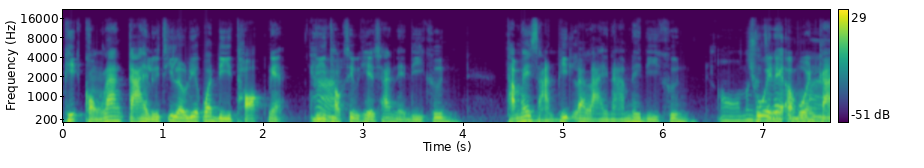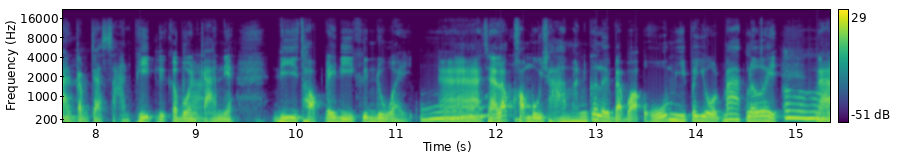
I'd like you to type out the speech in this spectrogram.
พิษของร่างกาย หรือที่เราเรียกว่าดีท็อกเนี่ยค่ะ detoxification เนี่ยดีขึ้นทำให้สารพิษละลายน้ำได้ดีขึ้นอ๋อมันก็ช่วยจะในได้กระบวนออมการกำจัดสารพิษ หรือกระบวนการเนี่ยดีท็อกได้ดีขึ้นด้วยโอ้อ่าฉะนั้นแล้วคอมบูชามันก็เลยแบบว่าโอ้โหมีประโยชน์มากเลยเออนะ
